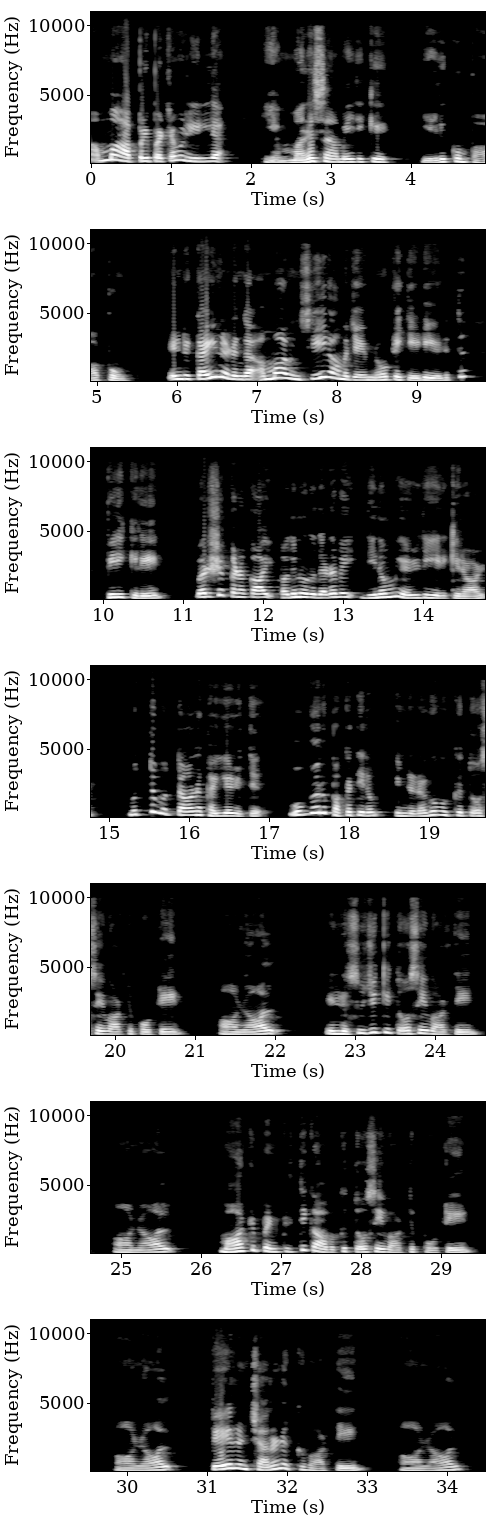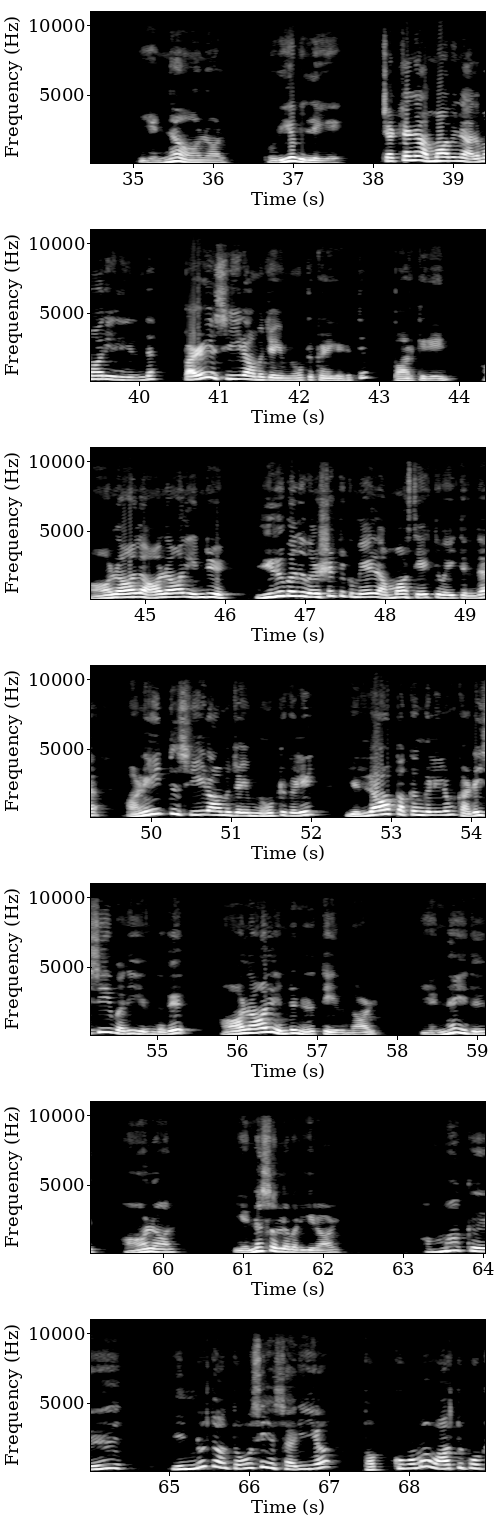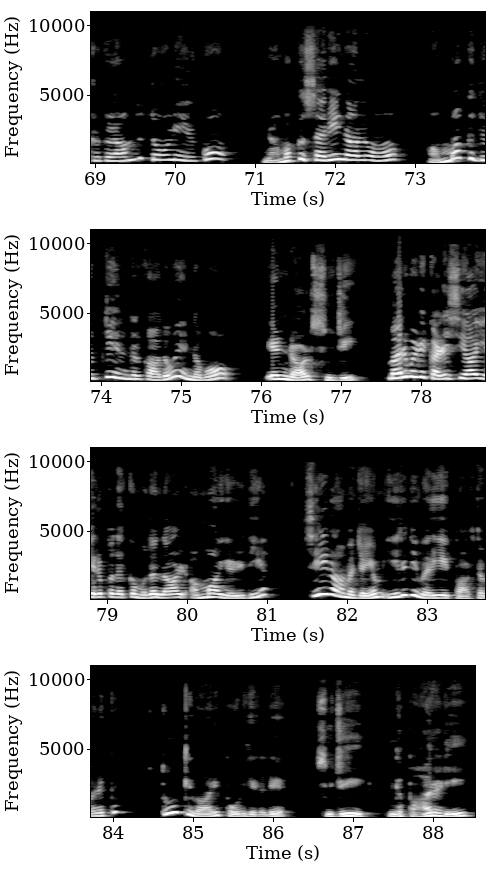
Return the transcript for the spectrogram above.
அம்மா அப்படிப்பட்டவள் இல்லை. என் மனசு அமைதிக்கு எதுக்கும் பார்ப்போம் என்று கை நடுங்க அம்மாவின் ஸ்ரீராம ஜெயம் நோட்டை தேடி எடுத்து பிரிக்கிறேன். வருஷக்கணக்காய் பதினொரு தடவை தினம் எழுதியிருக்கிறாள். முத்து முத்தான கையெழுத்து ஒவ்வொரு பக்கத்திலும் இன்று ரகுவுக்கு தோசை வார்த்து போட்டேன். ஆனால் இன்று சுஜிக்கு தோசை வார்த்தேன். ஆனால் மாற்றுப்பெண் கிருத்திகாவுக்கு தோசை வார்த்து போட்டேன். ஆனால் பேரன் சரணுக்கு வார்த்தேன். ஆனால் என்ன ஆனால்? புரியவில்லையே. சட்டென அம்மாவின் அலமாரியில் இருந்த பழைய ஸ்ரீராம ஜெயம் நோட்டுகளை எடுத்து பார்க்கிறேன். ஆனால் ஆனால் என்று இருபது வருஷத்துக்கு மேல் அம்மா சேர்த்து வைத்திருந்த அனைத்து ஸ்ரீராம ஜெயம் நோட்டுகளில் எல்லா பக்கங்களிலும் கடைசி வரி இருந்தது. ஆனால் என்று நிறுத்தியிருந்தாள். என்ன இது? ஆனால் என்ன சொல்ல வருகிறாள்? அம்மாக்கு இன்னும் தான் தோசையை சரியாக பக்குவமாக வாத்து போட்டிருக்கலாம்னு தோணி இருக்கும் நமக்கு சரினாலும் அம்மாக்கு திருப்தி இருந்திருக்காதோ என்னவோ? என்றாள் சுஜி. மறுபடி கடைசியாய் இருப்பதற்கு முதல் நாள் அம்மா எழுதிய ஸ்ரீராம ஜெயம் இறுதி வரியை பார்த்தவனுக்கு தூக்கி வாரி போடுகிறது. சுஜி இங்க பாரடி.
